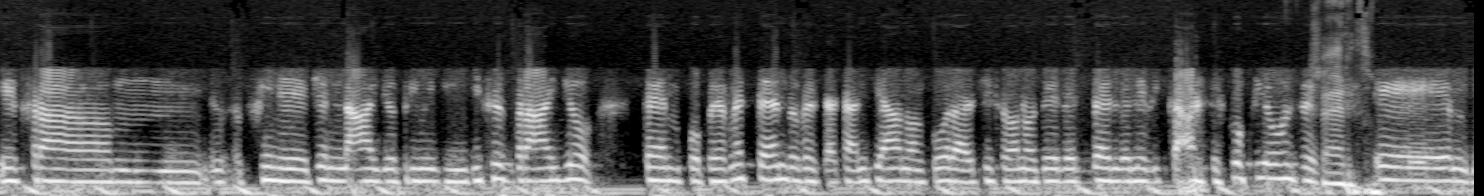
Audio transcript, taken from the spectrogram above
e fra mh, mm, fine gennaio, primi di, di febbraio tempo permettendo perché a Cantiano ancora ci sono delle belle nevicate copiose certo. e,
